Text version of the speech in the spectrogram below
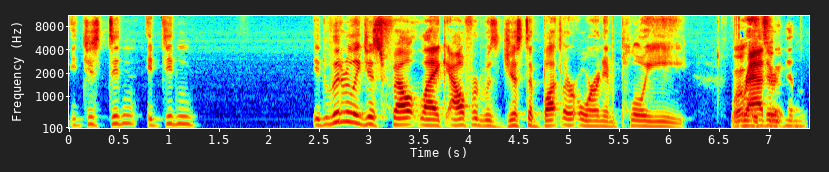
it just didn't it didn't it literally just felt like Alfred was just a butler or an employee Well, rather an- than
